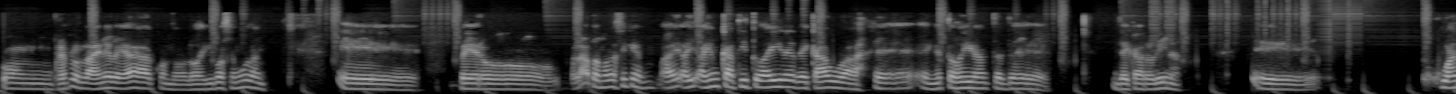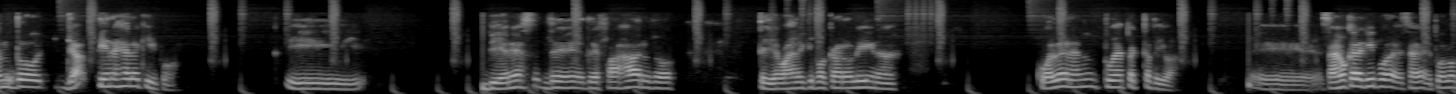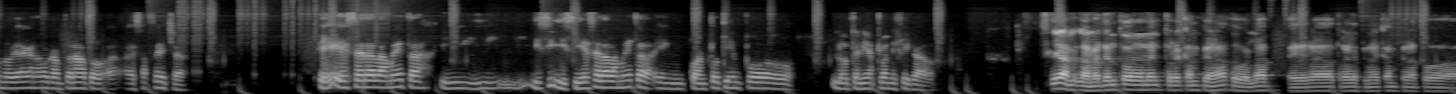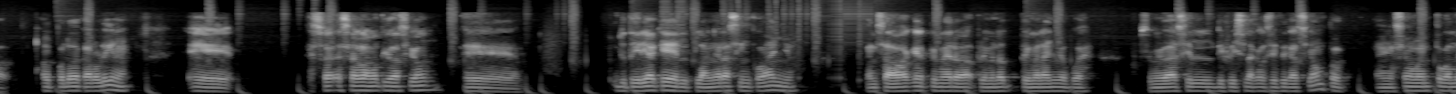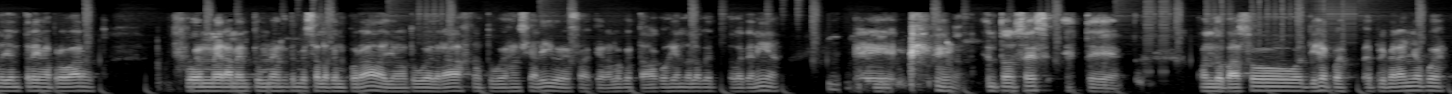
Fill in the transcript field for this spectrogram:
con, por ejemplo, la NBA cuando los equipos se mudan. Eh, pero podemos decir que hay, un cantito ahí de, de Cagua eh, en estos gigantes de, Carolina. Cuando ya tienes el equipo y vienes de, Fajardo, te llevas el equipo a Carolina, ¿cuáles eran tus expectativas? Eh, sabemos que el equipo, el pueblo no había ganado campeonato a esa fecha, e-, esa era la meta y, si, esa era la meta, ¿en cuánto tiempo lo tenías planificado? Sí, la, meta en todo momento era el campeonato, ¿verdad? Era traer el primer campeonato al pueblo de Carolina. Eh, esa, esa, era la motivación. Eh, yo te diría que el plan era cinco años. Pensaba que el primer, primer año, pues, se me iba a decir difícil la clasificación, pues en ese momento cuando yo entré y me aprobaron, fue meramente un mes de empezar la temporada. Yo no tuve draft, no tuve agencia libre, o sea, que era lo que estaba cogiendo, lo que, lo que tenía. Eh, entonces, este, cuando pasó, dije, pues el primer año, pues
